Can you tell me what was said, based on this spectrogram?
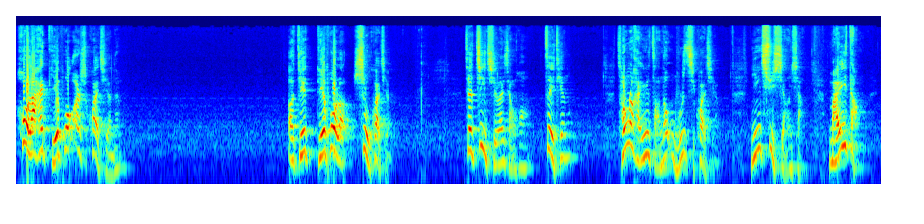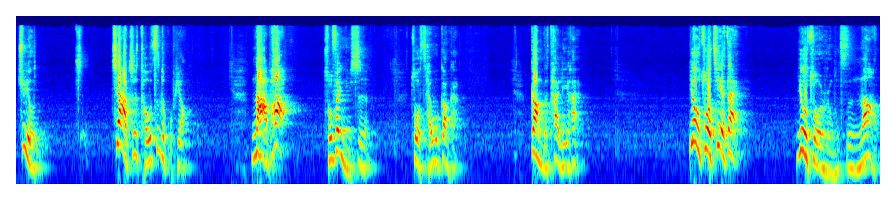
后来还跌破二十块钱呢。啊，跌跌破了十五块钱，在近期来讲的话，这一天，长荣海运涨到五十几块钱。您去想一想，买一档具有价值投资的股票，哪怕除非你是做财务杠杆，杠的太厉害，又做借贷，又做融资，那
